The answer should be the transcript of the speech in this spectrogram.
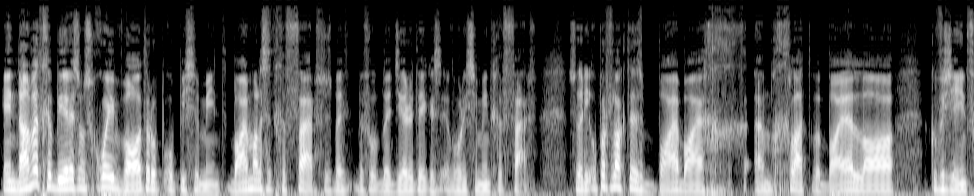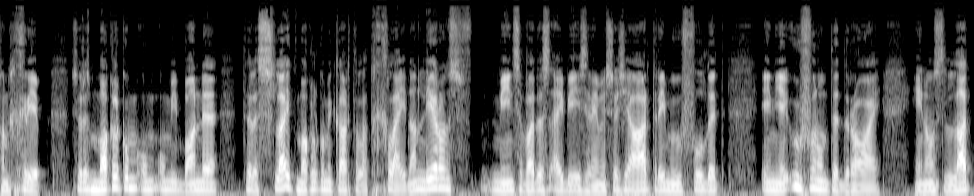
en dan wat gebeur is ons gooi water op op die sement. Baie maal is dit geverf, soos by byvoorbeeld by Gerotech is word die sement geverf. So die oppervlakte is baie baie ehm um, glad, baie lae koëffisiënt van greep. So dis maklik om om om die bande te sluit, maklik om die kar te laat gly. Dan leer ons mense wat is ABS remme. So as jy hard rem, hoe voel dit en jy oefen om te draai en ons laat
